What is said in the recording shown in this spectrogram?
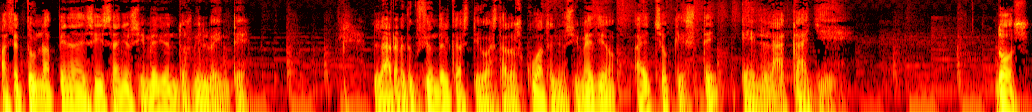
aceptó una pena de seis años y medio en 2020. La reducción del castigo hasta los cuatro años y medio ha hecho que esté en la calle. Dos,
